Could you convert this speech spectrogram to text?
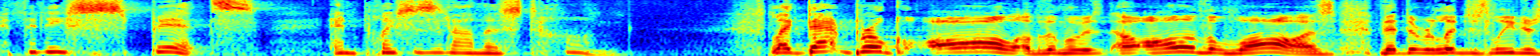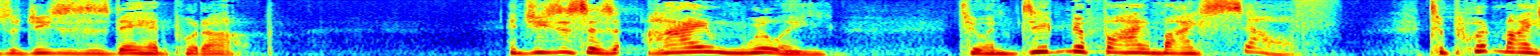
And then he spits and places it on his tongue. Like that broke all of the all of the laws that the religious leaders of Jesus' day had put up. And Jesus says, I'm willing to undignify myself, to put my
